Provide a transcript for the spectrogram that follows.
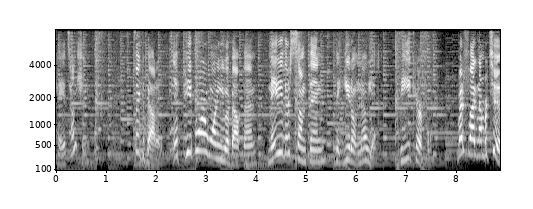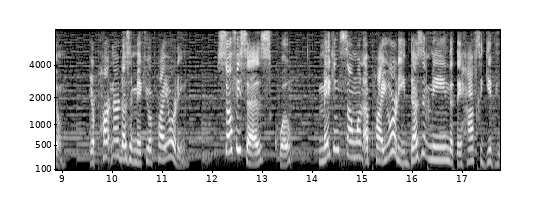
pay attention. Think about it. If people are warning you about them, maybe there's something that you don't know yet. Be careful. Red flag number two your partner doesn't make you a priority. Sophie says, quote, Making someone a priority doesn't mean that they have to give you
